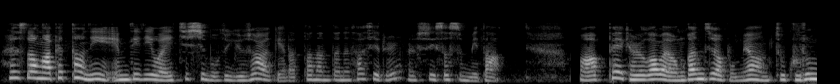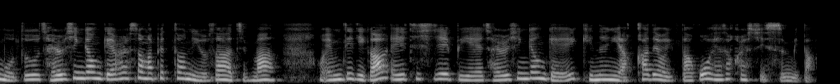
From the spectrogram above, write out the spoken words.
활성화 패턴이 MDD와 HC 모두 유사하게 나타난다는 사실을 알 수 있었습니다. 앞의 결과와 연관지어 보면 두 그룹 모두 자율신경계 활성화 패턴이 유사하지만 MDD가 HC에 비해 자율신경계의 기능이 약화되어 있다고 해석할 수 있습니다.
